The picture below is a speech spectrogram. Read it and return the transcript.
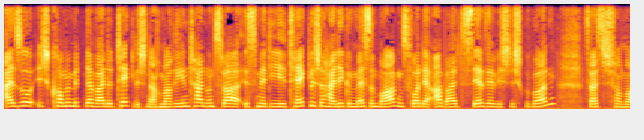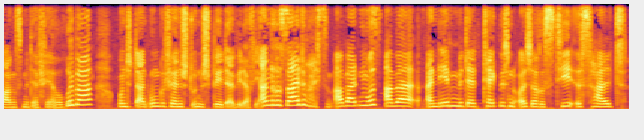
Also ich komme mittlerweile täglich nach Marienthal und zwar ist mir die tägliche heilige Messe morgens vor der Arbeit sehr, sehr wichtig geworden. Das heißt, ich fahre morgens mit der Fähre rüber und dann ungefähr eine Stunde später wieder auf die andere Seite, weil ich zum Arbeiten muss. Aber ein Leben mit der täglichen Eucharistie ist halt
